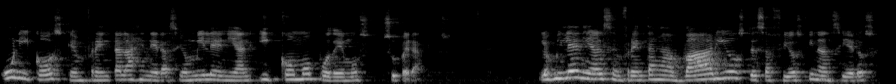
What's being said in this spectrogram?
únicos que enfrenta la generación millennial y cómo podemos superarlos. Los millennials se enfrentan a varios desafíos financieros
